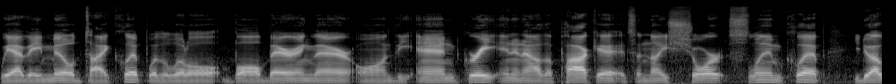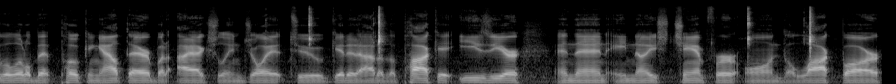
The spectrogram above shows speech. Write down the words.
We have a milled tie clip with a little ball bearing there on the end. Great in and out of the pocket. It's a nice short, slim clip. You do have a little bit poking out there, but I actually enjoy it to get it out of the pocket easier. And then a nice chamfer on the lock bar.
